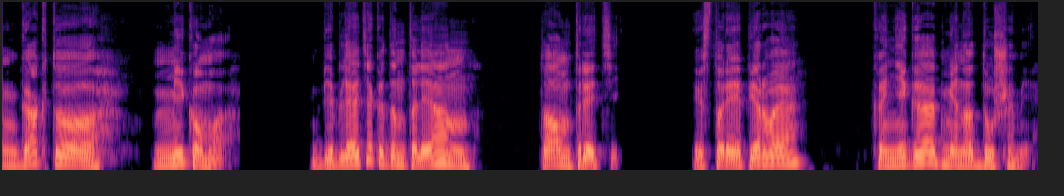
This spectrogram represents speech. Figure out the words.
Гакто Микомо. Библиотека Данталиан. Том 3. История первая. Книга обмена душами.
